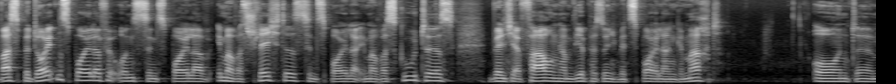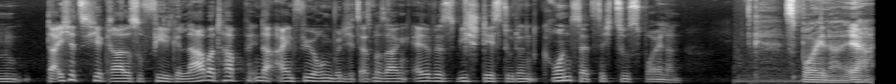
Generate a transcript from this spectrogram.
Was bedeuten Spoiler für uns? Sind Spoiler immer was Schlechtes? Sind Spoiler immer was Gutes? Welche Erfahrungen haben wir persönlich mit Spoilern gemacht? Und ähm, da ich jetzt hier gerade so viel gelabert habe in der Einführung, würde ich jetzt erstmal sagen, Elvis, wie stehst du denn grundsätzlich zu Spoilern? Spoiler, ja.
